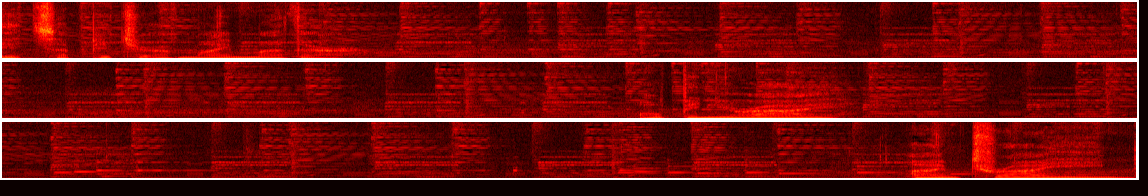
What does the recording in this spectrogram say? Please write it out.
It's a picture of my mother. Open your eye. I'm trying.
